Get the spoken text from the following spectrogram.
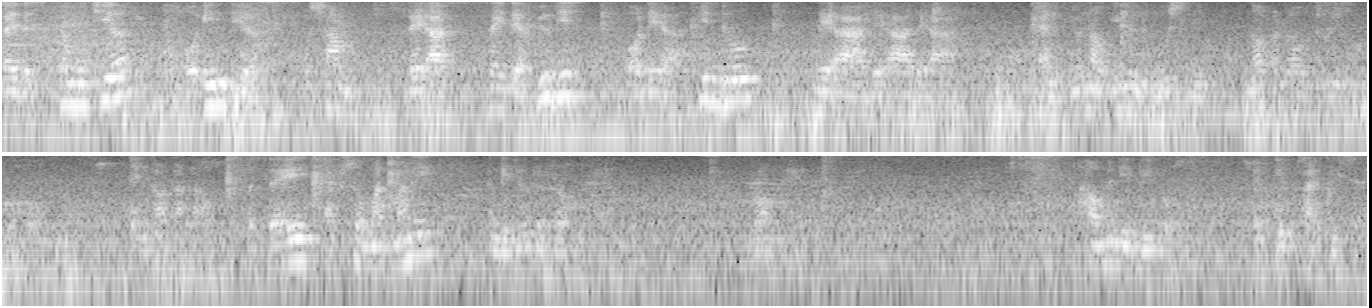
like the Cambodia or India or some they are say they are Buddhist or they are Hindu, they are they are they are and you know even the Muslim not allowed to drink alcohol. They're not allowed. But they have so much money and they use the wrong hand. Wrong hand. How many people have give five percent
